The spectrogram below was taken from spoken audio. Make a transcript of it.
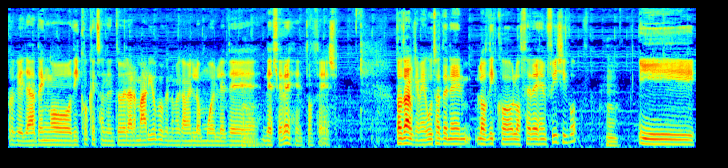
Porque ya tengo discos que están dentro del armario porque no me caben los muebles de, mm. de CDs, entonces eso. Total, que me gusta tener los discos, los CDs en físico. Y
